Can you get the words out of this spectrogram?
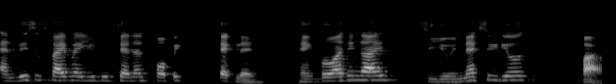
and please subscribe my youtube channel Topic Techland. Thanks for watching guys. See you in next videos. Bye.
